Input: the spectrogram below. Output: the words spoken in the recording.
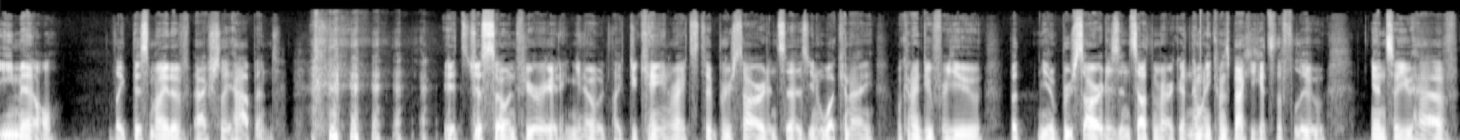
email, like this might have actually happened. it's just so infuriating. You know, like Duquesne writes to Broussard and says, you know, what can I what can I do for you? But you know, Broussard is in South America, and then when he comes back, he gets the flu, and so you have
